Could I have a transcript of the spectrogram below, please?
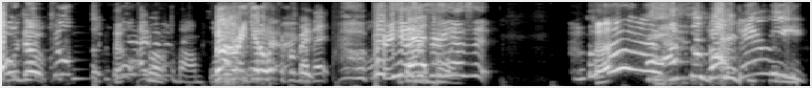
Oh no! No, no, I dropped the bomb. Barry, get away from me. It. Barry has Bad it. Barry boy. has it. Ah! I'm so bad at. Barry!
